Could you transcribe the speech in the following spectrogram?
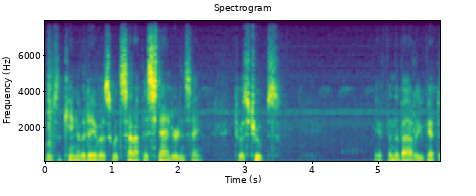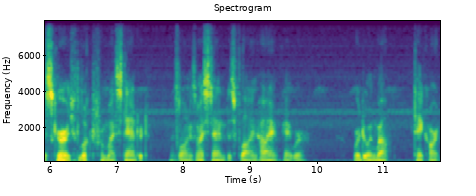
who was the king of the Devas, would set up his standard and say to his troops, if in the battle you get discouraged, look from my standard. As long as my standard is flying high, okay, we're, we're doing well. Take heart.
